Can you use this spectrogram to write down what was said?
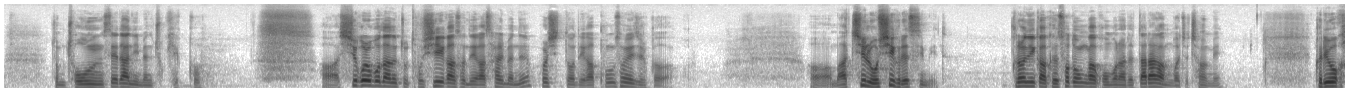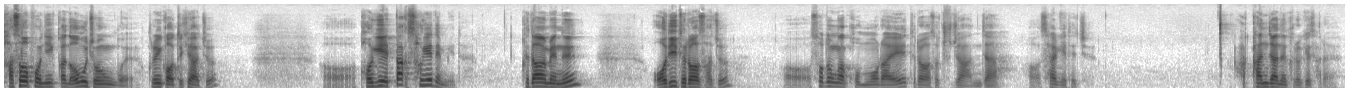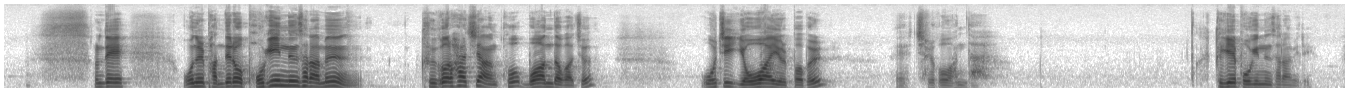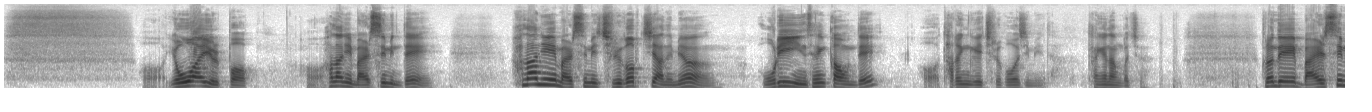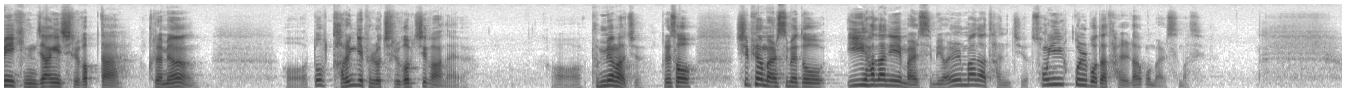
좀 좋은 세단이면 좋겠고 어, 시골보다는 좀 도시에 가서 내가 살면은 훨씬 더 내가 풍성해질 것 같고 어, 마치 롯이 그랬습니다. 그러니까 그 소돔과 고모라를 따라간 거죠 처음에. 그리고 가서 보니까 너무 좋은 거예요. 그러니까 어떻게 하죠? 어, 거기에 딱 서게 됩니다. 그 다음에는 어디 들어서죠? 어, 소돔과 고모라에 들어가서 주저앉아 어, 살게 되죠. 악한 자는 그렇게 살아요. 그런데 오늘 반대로 복이 있는 사람은 그걸 하지 않고 뭐 한다고 하죠? 오직 여호와의 율법을 예, 즐거워한다. 그게 복 있는 사람이래요. 어, 여호와의 율법 어, 하나님 말씀인데 하나님의 말씀이 즐겁지 않으면 우리 인생 가운데 어, 다른 게 즐거워집니다. 당연한 거죠. 그런데 말씀이 굉장히 즐겁다. 그러면 어, 또 다른 게 별로 즐겁지가 않아요. 어, 분명하죠. 그래서 시편 말씀에도 이 하나님의 말씀이 얼마나 단지요. 송이꿀보다 달다고 말씀하세요.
